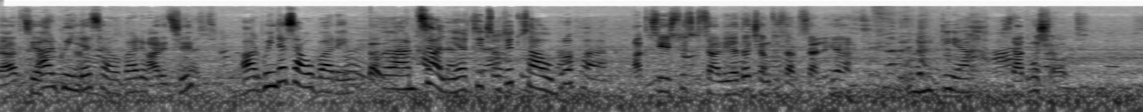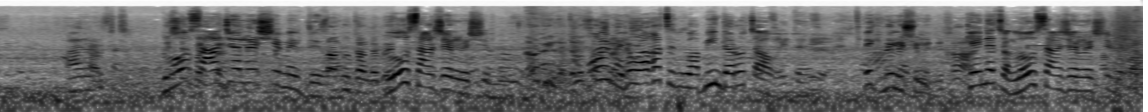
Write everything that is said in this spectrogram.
რა აქციაზე? არ გვინდა საუბარი. არიცით? არ გვინდა საუბარი. არ მცალი ერთი წუთით საუბრობ აქ. აქციისთვის გცალია და ჩემთვის არ გცალია. დიახ. სად მუშაობთ? არა. ლოს-ანჯელესში მივდივარ. სად მოგძანდები? ლოს-ანჯელესში მივდივარ. რა გინდა მე ლოს-ანჯელესში? რომ რაღაც მინდა რომ წავიდე. თბილისში მიდიხარ? გენეცო ლოს-ანჯელესში მივდივარ.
